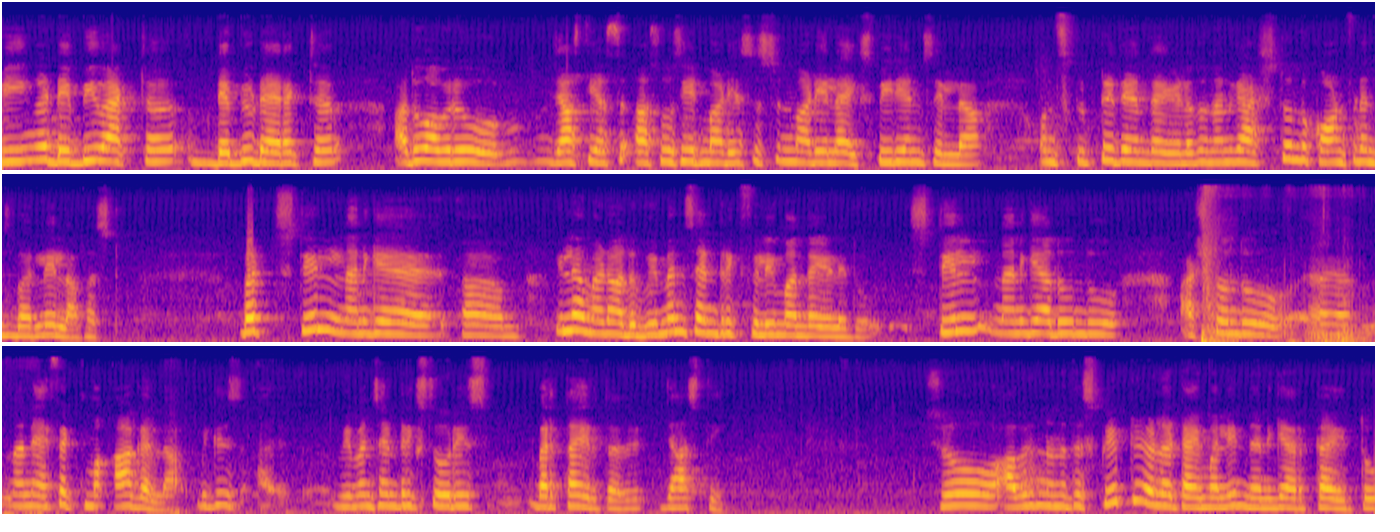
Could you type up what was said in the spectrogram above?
being a debut actor debut director ಅದು ಅವರು ಜಾಸ್ತಿ ಅಸ್ ಅಸೋಸಿಯೇಟ್ ಮಾಡಿ ಅಸಿಸ್ಟೆಂಟ್ ಮಾಡಿ ಎಲ್ಲ ಎಕ್ಸ್ಪೀರಿಯನ್ಸ್ ಇಲ್ಲ. ಒಂದು ಸ್ಕ್ರಿಪ್ಟ್ ಇದೆ ಅಂತ ಹೇಳೋದು, ನನಗೆ ಅಷ್ಟೊಂದು ಕಾನ್ಫಿಡೆನ್ಸ್ ಬರಲಿಲ್ಲ ಫಸ್ಟ್ ಬಟ್ ಸ್ಟಿಲ್ ನನಗೆ ಇಲ್ಲ ಮೇಡಮ್ ಅದು ವಿಮೆನ್ ಸೆಂಟ್ರಿಕ್ ಫಿಲಿಮ್ ಅಂತ ಹೇಳಿದ್ದು. ಸ್ಟಿಲ್ ನನಗೆ ಅದೊಂದು, ಅಷ್ಟೊಂದು ನನ್ನ ಎಫೆಕ್ಟ್ ಆಗಲ್ಲ. ಬಿಕಾಸ್ ವಿಮೆನ್ ಸೆಂಟ್ರಿಕ್ ಸ್ಟೋರೀಸ್ ಬರ್ತಾ ಇರ್ತದೆ ಜಾಸ್ತಿ. ಸೊ ಅವರು ನನ್ನ ಹತ್ರ ಸ್ಕ್ರಿಪ್ಟ್ ಹೇಳೋ ಟೈಮಲ್ಲಿ ನನಗೆ ಅರ್ಥ ಆಯಿತು.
